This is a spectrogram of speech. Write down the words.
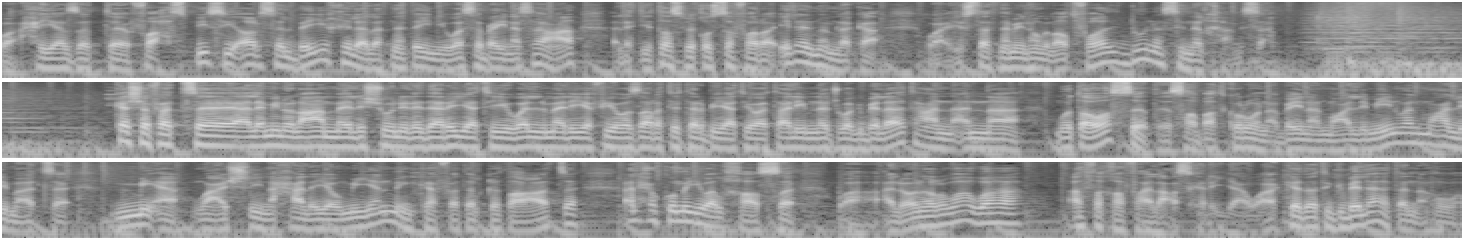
وحيازة فحص PCR سلبي خلال 72 ساعة التي تسبق السفر إلى المملكة ويستثنى منهم الأطفال دون سن الخامسة. كشفت الأمين العام للشؤون الإدارية والمالية في وزارة التربية والتعليم نجوى قبلات عن أن متوسط إصابات كورونا بين المعلمين والمعلمات 120 حالة يوميا من كافة القطاعات الحكومي والخاص. والأونروا الثقافة العسكرية وأكدت قبلات أنه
